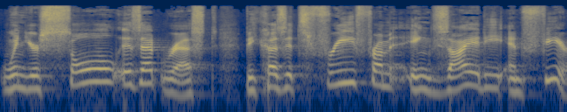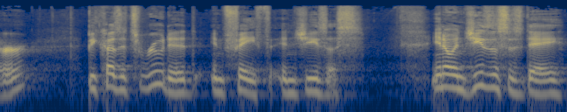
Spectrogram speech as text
when your soul is at rest because it's free from anxiety and fear because it's rooted in faith in Jesus. You know, in Jesus' day,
